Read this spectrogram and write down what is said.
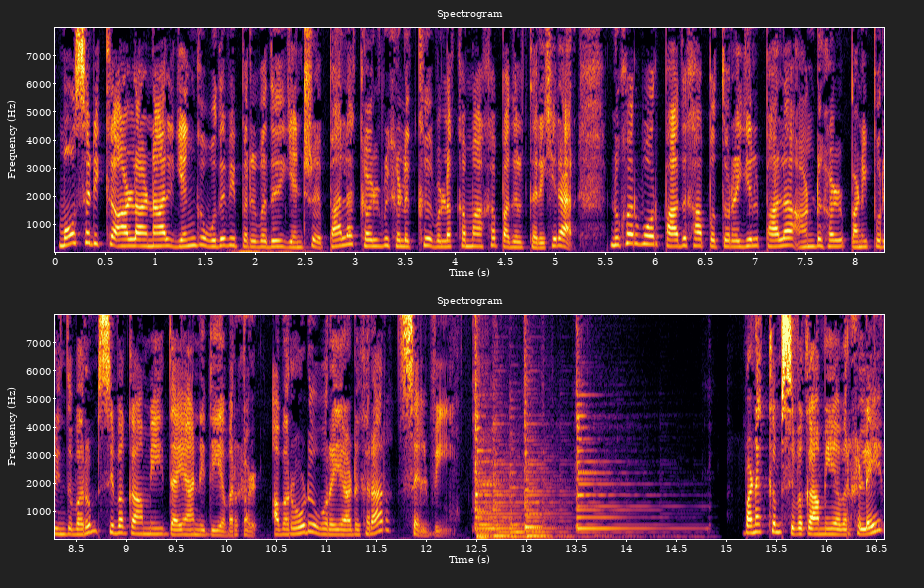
மோசடிக்கு ஆளானால் எங்கு உதவி பெறுவது என்று பல கேள்விகளுக்கு விளக்கமாக பதில் தருகிறார். நுகர்வோர் பாதுகாப்புத் துறையில் பல ஆண்டுகள் பணிபுரிந்து வரும் சிவகாமி தயாநிதி அவர்கள். அவரோடு உரையாடுகிறார் செல்வி. வணக்கம் சிவகாமி அவர்களே.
